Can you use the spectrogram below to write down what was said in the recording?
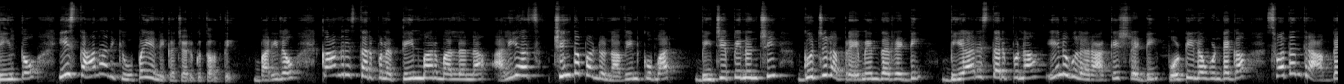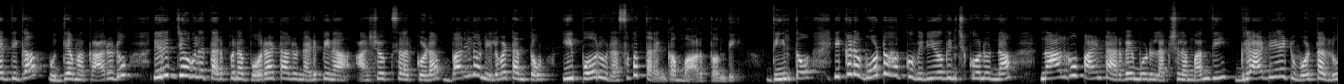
దీంతో ఈ స్థానానికి ఉప ఎన్నిక జరుగుతోంది. బరిలో కాంగ్రెస్ తరపున తీన్మార్ మల్లన్న అలియాస్ చింతపండు నవీన్ కుమార్ బీజేపీ నుంచి గుజ్జుల ప్రేమేందర్ రెడ్డి బీఆర్ఎస్ తరపున ఏనుగుల రాకేష్ రెడ్డి పోటీలో ఉండగా స్వతంత్ర అభ్యర్థిగా ఉద్యమకారుడు నిరుద్యోగుల తరపున పోరాటాలు నడిపిన అశోక్ సార్ కూడా బరిలో నిలవటంతో ఈ పోరు రసవత్తరంగా మారుతోంది. దీంతో ఇక్కడ ఓటు హక్కు వినియోగించుకోనున్న నాలుగు పాయింట్ అరవై మూడు లక్షల మంది గ్రాడ్యుయేట్ ఓటర్లు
